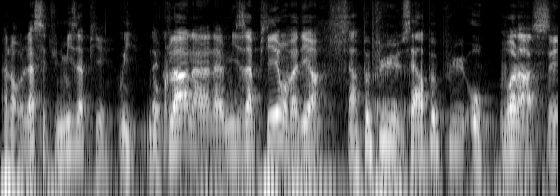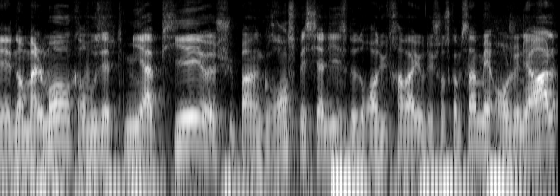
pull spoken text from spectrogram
Alors là, c'est une mise à pied. Oui, Donc là, la, la mise à pied, on va dire, c'est un peu plus, c'est un peu plus haut. voilà, c'est normalement, quand vous êtes mis à pied, euh, je suis pas un grand spécialiste de droit du travail ou des choses comme ça, mais en général,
